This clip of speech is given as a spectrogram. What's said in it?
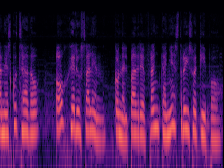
Han escuchado Oh Jerusalén con el padre Frank Cañestro y su equipo.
